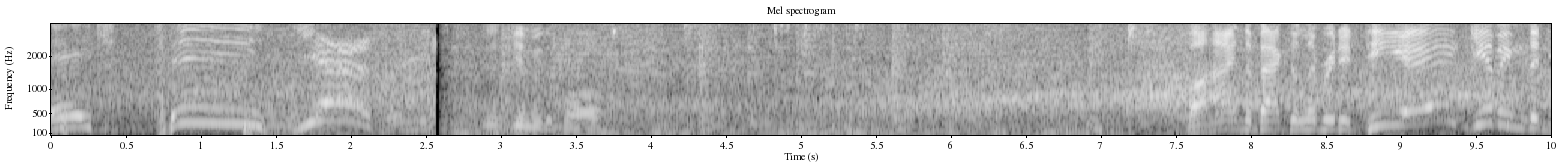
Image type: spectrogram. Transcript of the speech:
H-T. Yes! Just give me the ball. Behind the back delivery to DA. Give him the.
